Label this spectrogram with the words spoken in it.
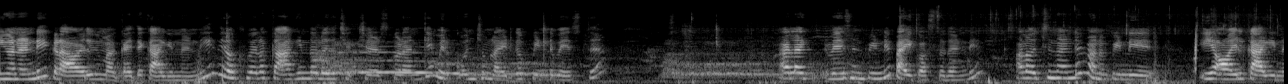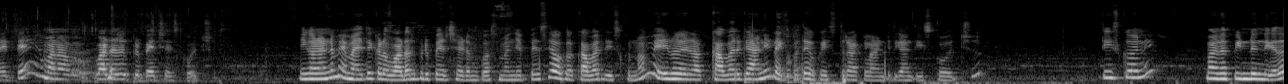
ఇగోనండి ఇక్కడ ఆయిల్ మాకైతే కాగిందండి. ఇది ఒకవేళ కాగిందో లేదో చెక్ చేసుకోవడానికి మీరు కొంచెం లైట్గా పిండి వేస్తే అలా వేసిన పిండి పైకి వస్తుందండి. అలా వచ్చిందంటే మనం పిండి ఈ ఆయిల్ కాగినట్టే మనం వడలు ప్రిపేర్ చేసుకోవచ్చు. ఇకనండి మేమైతే ఇక్కడ వడలు ప్రిపేర్ చేయడం కోసం అని చెప్పేసి ఒక కవర్ తీసుకున్నాం. మీరు ఇలా కవర్ కానీ లేకపోతే ఒక ఇస్త్రాక్ లాంటిది కానీ తీసుకోవచ్చు. తీసుకొని మన పిండి ఉంది కదా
